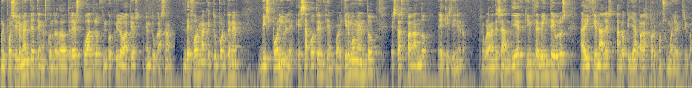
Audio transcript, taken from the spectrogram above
Muy posiblemente tengas contratado 3, 4, 5 kilovatios en tu casa. De forma que tú por tener disponible esa potencia en cualquier momento, estás pagando X dinero. Seguramente serán 10, 15, 20 euros adicionales a lo que ya pagas por consumo eléctrico.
